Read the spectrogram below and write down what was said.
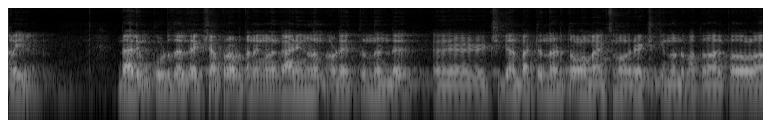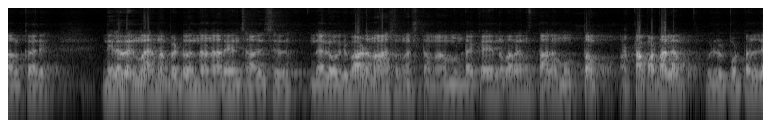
അറിയില്ല. എന്തായാലും കൂടുതൽ രക്ഷാപ്രവർത്തനങ്ങളും കാര്യങ്ങളും അവിടെ എത്തുന്നുണ്ട്. രക്ഷിക്കാൻ പറ്റുന്നിടത്തോളം മാക്സിമം അവർ രക്ഷിക്കുന്നുണ്ട്. പത്ത് നാൽപ്പതോളം ആൾക്കാർ നിലവിൽ മരണപ്പെട്ടു എന്നാണ് അറിയാൻ സാധിച്ചത്. എന്തായാലും ഒരുപാട് നാശനഷ്ടം. ആ മുണ്ടക്കൈ എന്ന് പറയുന്ന സ്ഥലം മൊത്തം അട്ടപടലം ഉരുൾപൊട്ടലിൽ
